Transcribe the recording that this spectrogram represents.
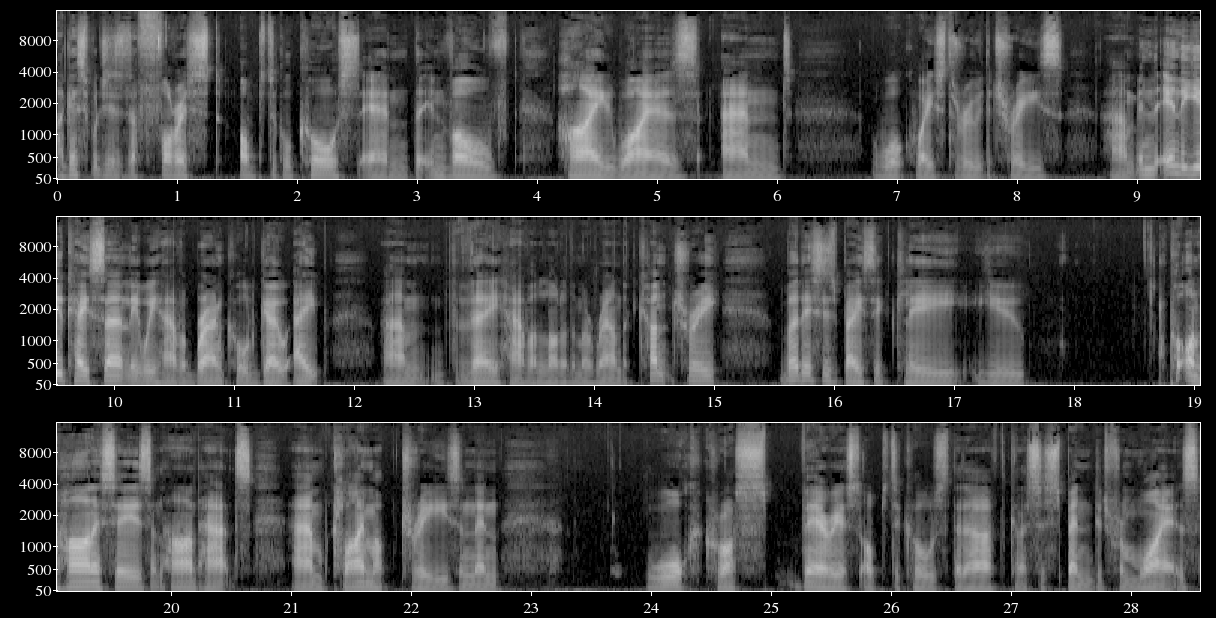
I guess, which is a forest obstacle course um, that involved high wires and walkways through the trees. Um, in in the UK, certainly we have a brand called Go Ape. Um, they have a lot of them around the country, but this is basically you put on harnesses and hard hats, um, climb up trees, and then walk across various obstacles that are kind of suspended from wires.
